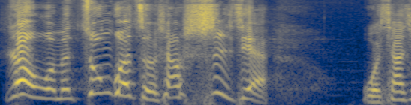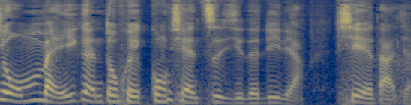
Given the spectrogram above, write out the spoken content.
让我们中国走向世界。我相信我们每一个人都会贡献自己的力量。谢谢大家。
